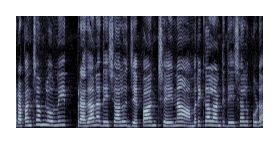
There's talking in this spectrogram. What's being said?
ప్రపంచంలోని ప్రధాన దేశాలు జపాన్ చైనా అమెరికా లాంటి దేశాలు కూడా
